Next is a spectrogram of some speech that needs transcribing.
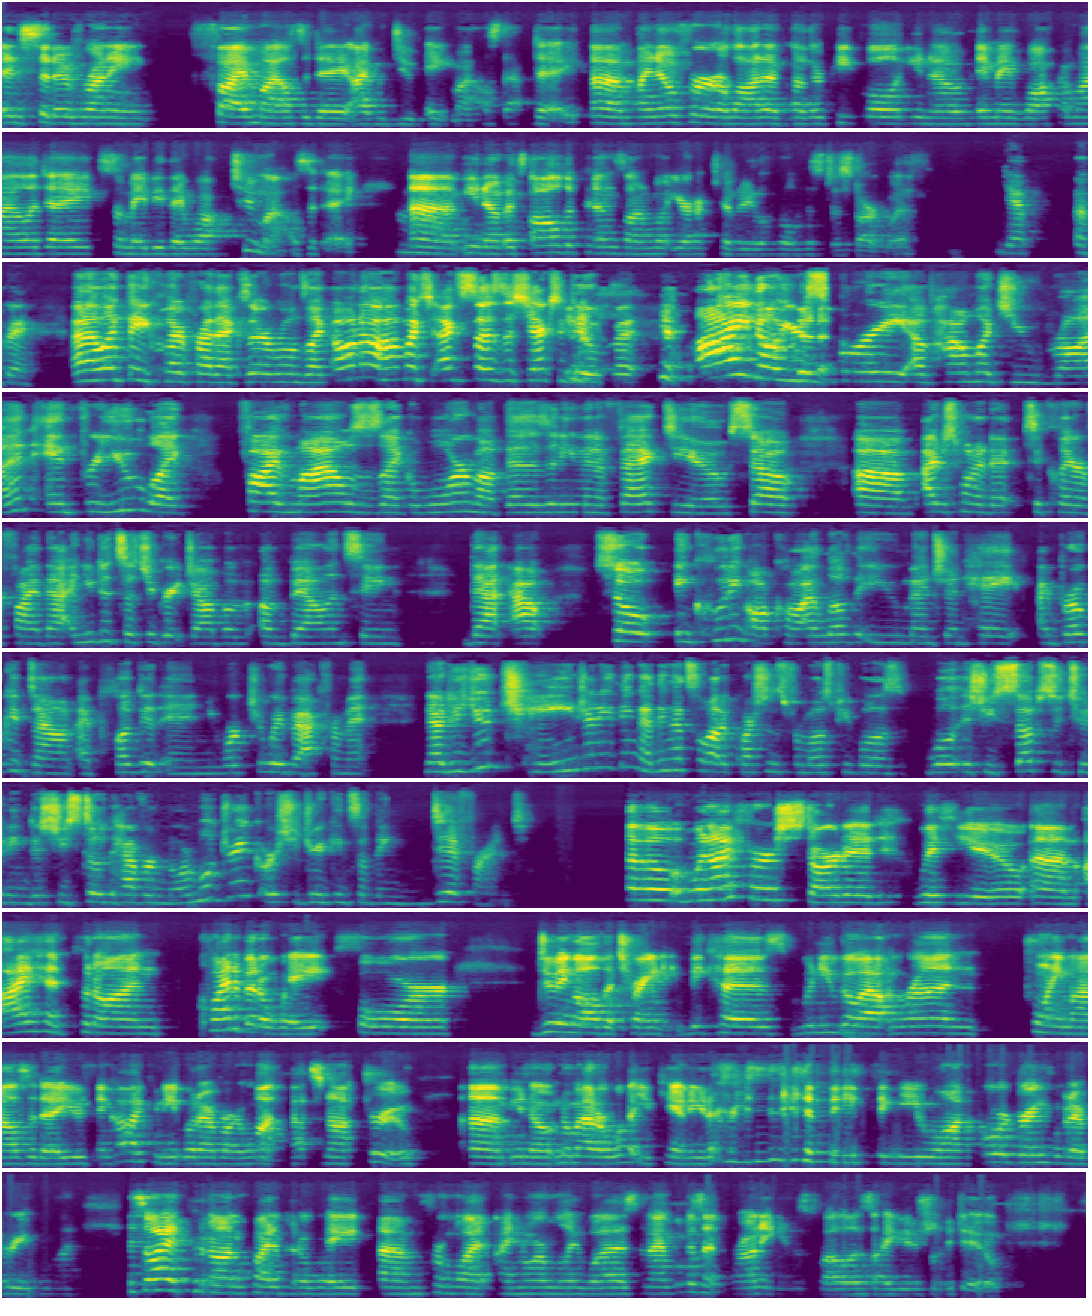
instead of running five miles a day, I would do eight miles that day. Um, I know for a lot of other people, you know, they may walk a mile a day, so maybe they walk two miles a day. Mm-hmm. Um, you know, it's all depends on what your activity level is to start with. Yep. Okay. And I like that you clarify that because everyone's like, oh no, how much exercise does she actually do? But. I know your story of how much you run. And for you, like five miles is like a warm up. That doesn't even affect you. So um, I just wanted to, to clarify that. And you did such a great job of, of balancing that out. So, including alcohol, I love that you mentioned, hey, I broke it down, I plugged it in, you worked your way back from it. Now, did you change anything? I think that's a lot of questions for most people is, well, is she substituting? Does she still have her normal drink or is she drinking something different? So when I first started with you, um, I had put on quite a bit of weight for doing all the training because when you go out and run 20 miles a day, you think, oh, I can eat whatever I want. That's not true. Um, you know, no matter what, you can't eat everything, anything you want or drink whatever you want. And so I had put on quite a bit of weight um, from what I normally was, and I wasn't running as well as I usually do.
